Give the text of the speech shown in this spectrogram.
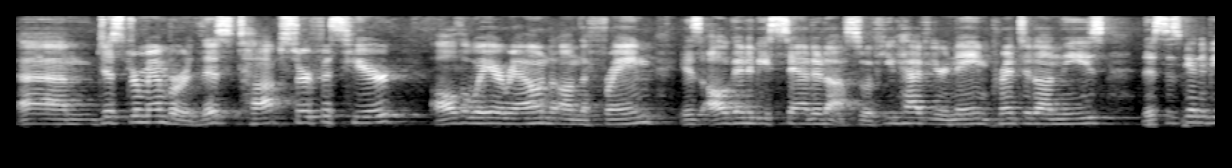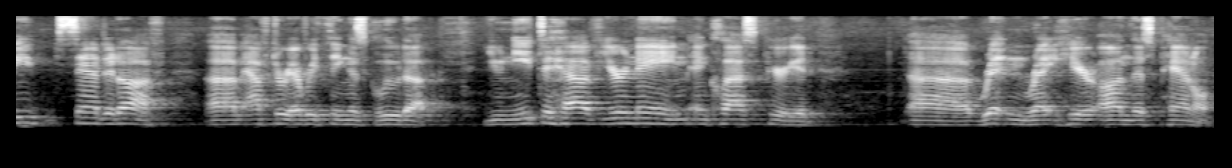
Um, just remember, this top surface here, all the way around on the frame, is all going to be sanded off. So if you have your name printed on these, this is going to be sanded off um, after everything is glued up. You need to have your name and class period uh, written right here on this panel.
